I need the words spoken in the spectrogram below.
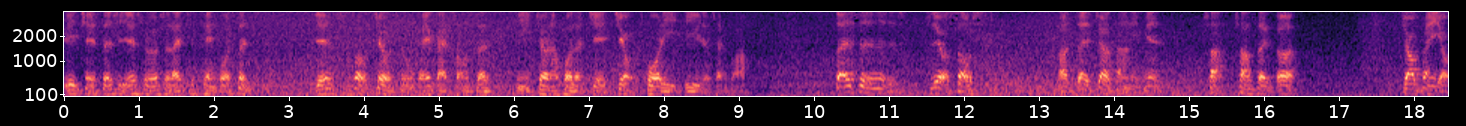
并且深信耶稣是来自天国圣子，接受救赎、悔改、重生，你就能获得解救、脱离地狱的惩罚。但是只有受洗啊，在教堂里面唱唱圣歌、交朋友，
